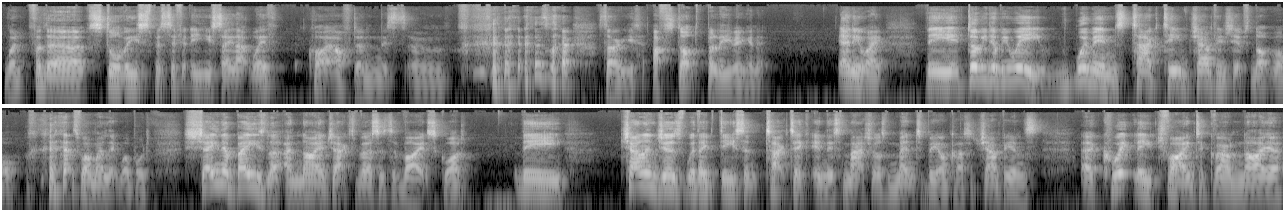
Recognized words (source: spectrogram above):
when for the stories specifically, you say that with quite often this. Um, sorry, I've stopped believing in it. Anyway, the WWE Women's Tag Team Championships, not Raw. That's why my lip wobbled. Shayna Baszler and Nia Jax versus the Riott Squad. The challengers with a decent tactic in this match was meant to be on Clash of Champions. Uh, quickly trying to ground Nia,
